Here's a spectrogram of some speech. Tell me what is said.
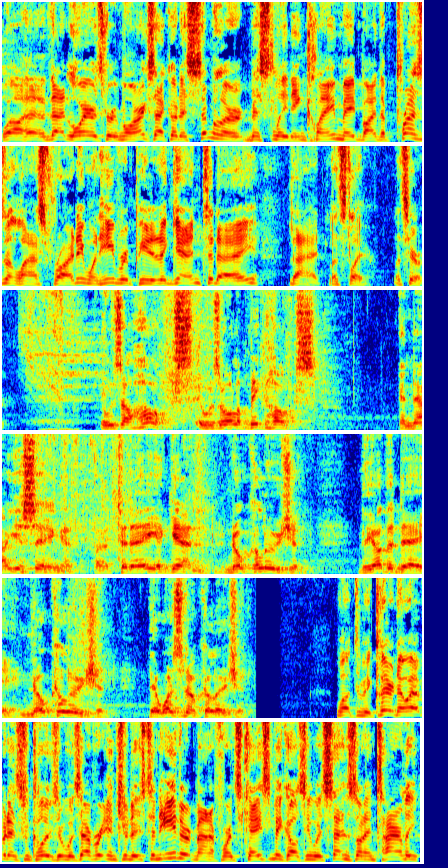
Well, uh, that lawyer's remarks echoed a similar misleading claim made by the president last Friday when he repeated again today that. Let's later. Let's hear it. It was a hoax. It was all a big hoax and now you're seeing it. Uh, today, again, no collusion. The other day, no collusion. There was no collusion. Well, to be clear, no evidence of collusion was ever introduced in either of Manafort's case because he was sentenced on entirely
